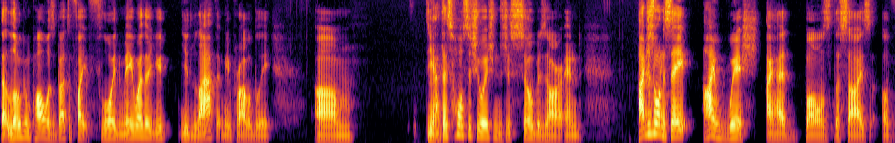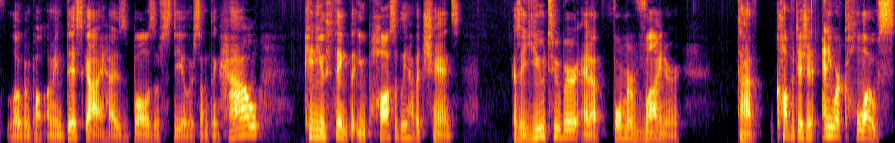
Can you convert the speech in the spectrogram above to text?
that Logan Paul was about to fight Floyd Mayweather, you'd you'd laugh at me probably. Um, yeah, this whole situation is just so bizarre. And I just want to say, I wish I had balls the size of Logan Paul. I mean, this guy has balls of steel or something. How can you think that you possibly have a chance as a YouTuber and a former Viner to have competition anywhere close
